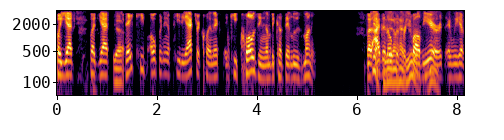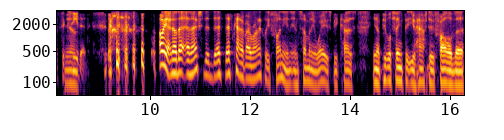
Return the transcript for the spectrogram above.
But yet but yet Yeah. they keep opening up pediatric clinics and keep closing them because they lose money. But Yeah, I've been open for you 12 yeah. years and we have Yeah. succeeded. Oh yeah, no, that and actually that that's kind of ironically funny in, in so many ways because you know people think that you have to follow the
